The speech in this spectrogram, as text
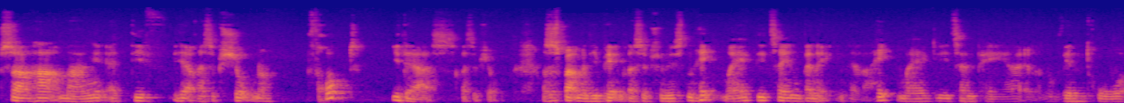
så har mange af de her receptioner frugt i deres reception. Og så spørger man lige pænt receptionisten, hey, må jeg ikke lige tage en banan, eller hey, må jeg ikke lige tage en pære, eller nogle vindruer,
